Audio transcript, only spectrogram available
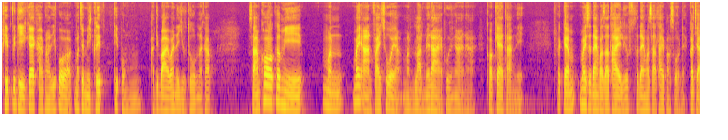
คลิปวิธีแก้ไขปัญหาที่พบบ่อยมันจะมีคลิปที่ผมอธิบายไว้ใน YouTube นะครับ 3 ข้อก็มีมันไม่อ่านไฟช่วยอะมันรันไม่ได้พูดง่ายๆนะฮะก็แก้ตามนี้โปรแกรมไม่แสดงภาษาไทยหรือแสดงภาษาไทยบางส่วนเนี่ยก็จะ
